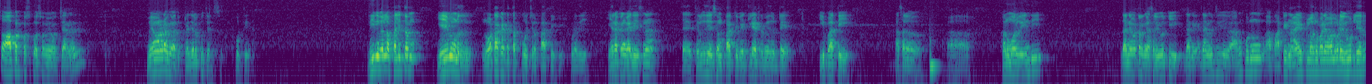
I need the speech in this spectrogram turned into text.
సో ఆ పర్పస్ కోసమే వచ్చారనేది అనడం కాదు ప్రజలకు తెలుసు పూర్తిగా. దీనివల్ల ఫలితం ఏమీ ఉండదు. నోటా కంటే తక్కువ వచ్చిన పార్టీకి. ఇప్పుడు అది ఏ రకంగా చేసినా తెలుగుదేశం పార్టీ వెంటిలేటర్ మీద ఉంటే ఈ పార్టీ అసలు కనుమరుగైంది. దాన్ని ఏమంటారు అసలు ఎవరికి దాని దాని గురించి అనుకును ఆ పార్టీ నాయకులు అనబడే వాళ్ళు కూడా ఎవరు లేరు.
